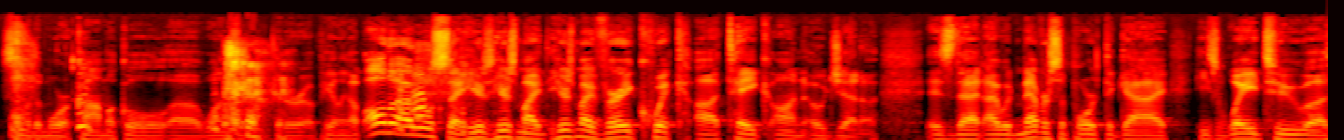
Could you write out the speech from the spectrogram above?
some of the more comical uh, ones that, are appealing up. Although I will say, here's here's my here's my very quick uh, take on Ojeda is that I would never support the guy. He's way too uh,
